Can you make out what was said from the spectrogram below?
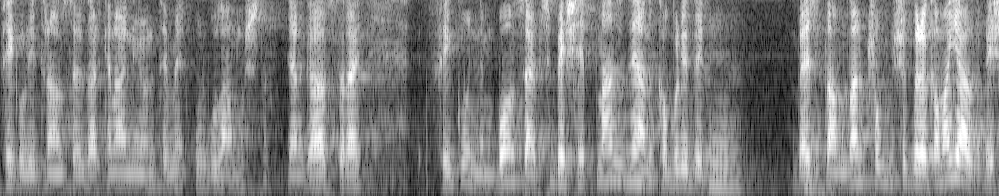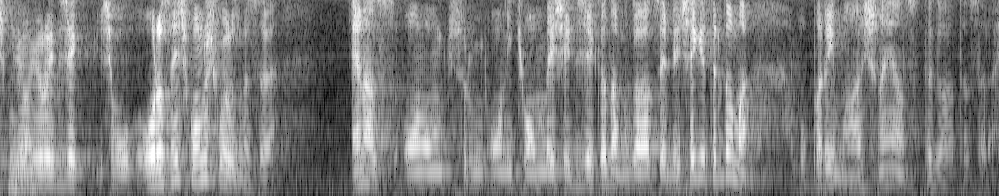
Fegoli'yi transfer ederken aynı yöntemi uygulanmıştı. Yani Galatasaray Fegoli'nin bonservisi 5 etmezdi yani kabul edelim. West Ham'dan çok düşük bir rakama geldi. 5 milyon euro edecek. Şimdi orasını hiç konuşmuyoruz mesela. En az 10, 10 küsur, 12, 15 edecek adamı Galatasaray 5'e getirdi ama o parayı maaşına yansıttı Galatasaray.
